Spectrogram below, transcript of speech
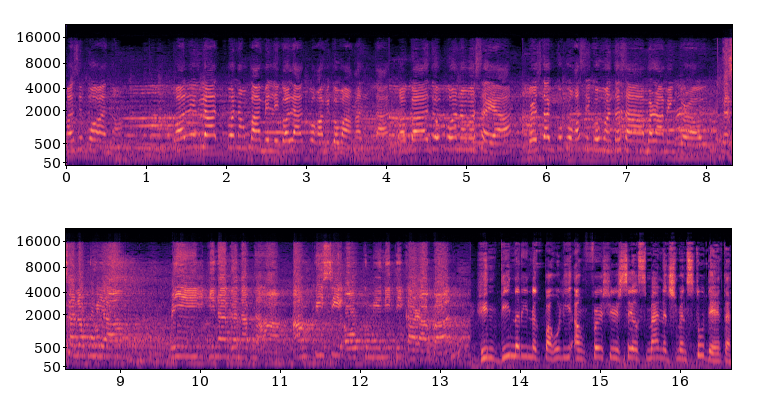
Kasi po ano, balik lahat po ng family ko, lahat po kami kumakanta. Kabado po na masaya. First time ko po kasi kumanta sa maraming crowd. kasalukuyang may ginaganap na ang, ang PCO Community Caravan. Hindi na rin nagpahuli ang first year sales management student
